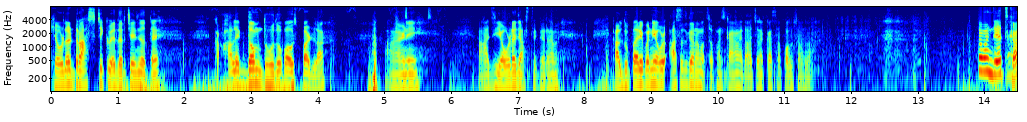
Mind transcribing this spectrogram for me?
केवढं ड्रास्टिक वेदर चेंज होतं आहे काल एकदम धो धो पाऊस पडला. आणि आज एवढं जास्त गरम आहे. काल दुपारी पण एवढं असंच गरम होतं पण काय माहिती अचानक कसा पाऊस आला. म्हणजेच का?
